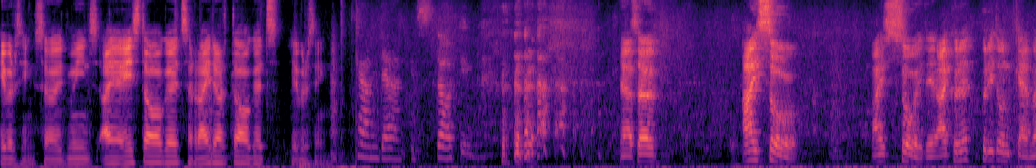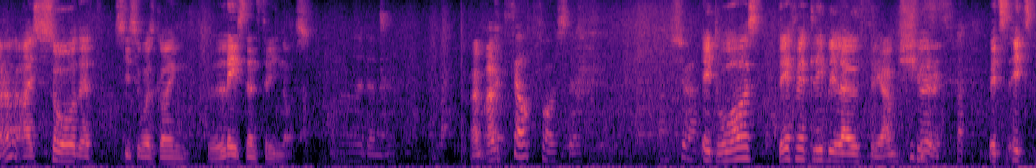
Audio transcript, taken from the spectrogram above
everything so it means AIS targets radar targets everything Countdown is starting. Yeah, so I saw, I saw it. I couldn't put it on camera. I saw that Sisu was going less than three knots. Oh, I don't know. I'm, I'm, It felt faster. I'm sure. it was definitely below three. I'm sure. it's it's.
